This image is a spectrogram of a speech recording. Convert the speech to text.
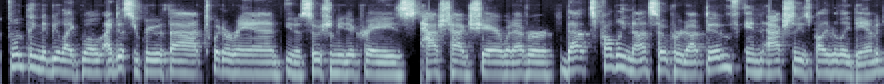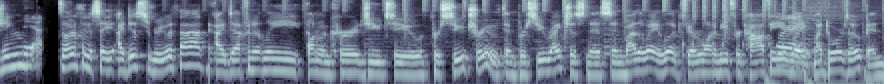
It's one thing to be like, well, I disagree with that. Twitter rant, you know, social media craze, hashtag share, whatever. That's probably not so productive and actually is probably really damaging. Yeah. It's another thing to say, I disagree with that. I definitely want to encourage you to pursue truth and pursue righteousness. And by the way, look, if you ever want to meet for coffee, right. like my door's open.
